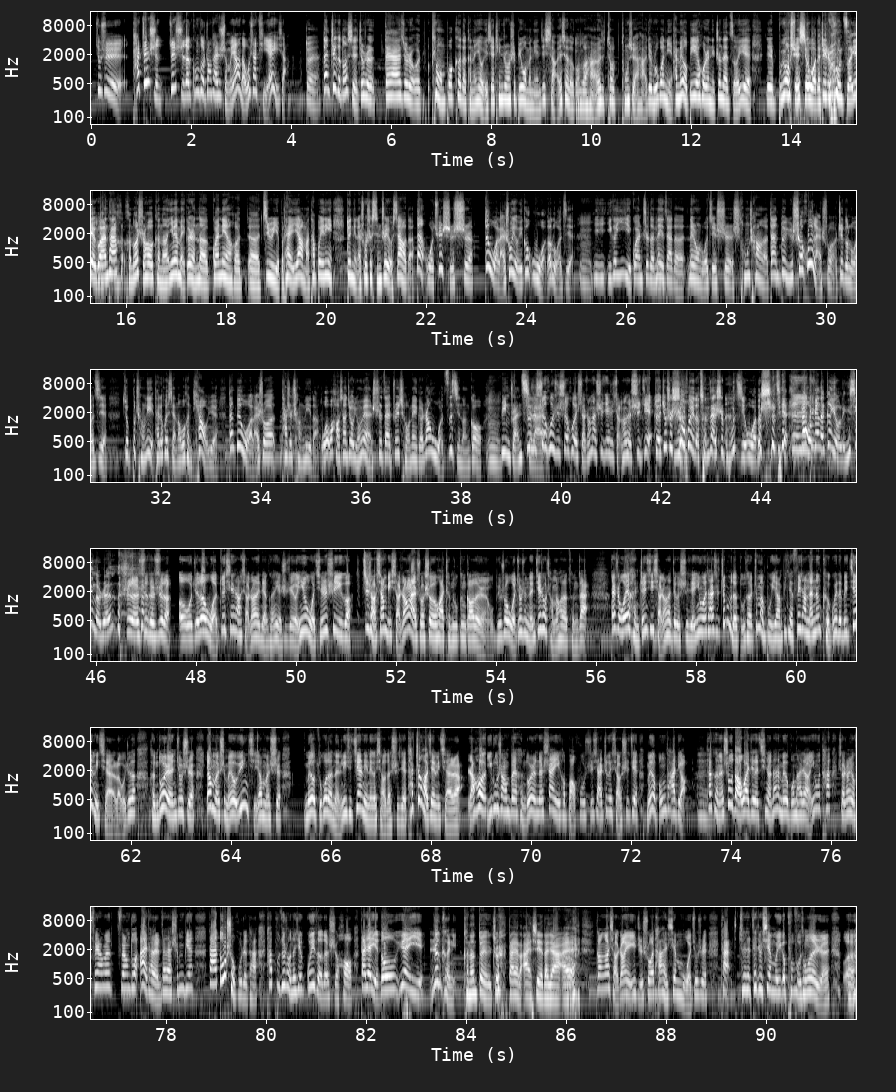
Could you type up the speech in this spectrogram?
就是他真实真实的工作状态是什么样的，我想体验一下。对，但这个东西就是大家就是我听我们播客的，可能有一些听众是比我们年纪小一些的工作哈，而且，就同学哈，就如果你还没有毕业或者你正在择业，也不用学习我的这种 择业观，他很很多时候可能因为每个人的观念和呃机遇也不太一样嘛，他不一定对你来说是行之有效的。但我确实是对我来说有一个我的逻辑，嗯，一一个一以贯之的内在的内容逻辑是是通畅的，但对于社会来说，这个逻辑就不成立，它就会显得我很跳跃。但对我来说，它是成立的，我我好像就永远是在追求那个让我自己能够运转起来。就是社会是社会，小张的世界是小张的世界。对，就是 社会的存在是补给我的世界，让我变得更有灵性的人。是的，是的，是的。呃，我觉得我最欣赏小张一点，可能也是这个，因为我其实是一个至少相比小张来说社会化程度更高的人。比如说，我就是能接受场面化的存在，但是我也很珍惜小张的这个世界，因为它是这么的独特，这么不一样，并且非常难能可贵的被建立起来了。我觉得很多人就是要么是没有运气。要么是没有足够的能力去建立那个小的世界，他正好建立起来了，然后一路上被很多人的善意和保护之下，这个小世界没有崩塌掉。他可能受到外界的侵扰，但是没有崩塌掉，因为他小张有非常非常多爱他的人在他身边，大家都守护着他。他不遵守那些规则的时候，大家也都愿意认可你。可能对，就是大家的爱，谢谢大家。哎，刚刚小张也一直说他很羡慕我，就是他，就是他就羡慕一个普普通通的人。呃，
